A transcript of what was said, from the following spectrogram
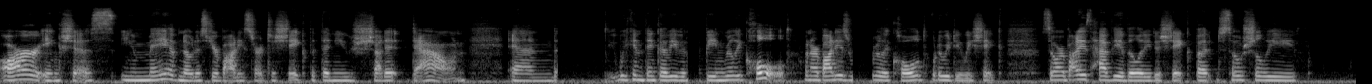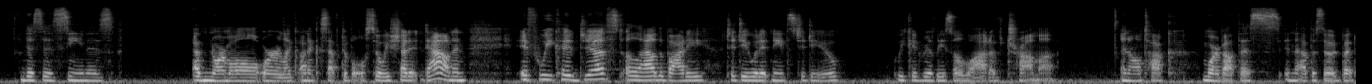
are anxious, you may have noticed your body start to shake, but then you shut it down. And we can think of even being really cold. When our body's really cold, what do we do? We shake. So our bodies have the ability to shake, but socially, this is seen as abnormal or like unacceptable. So we shut it down. And if we could just allow the body to do what it needs to do, we could release a lot of trauma. And I'll talk more about this in the episode, but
